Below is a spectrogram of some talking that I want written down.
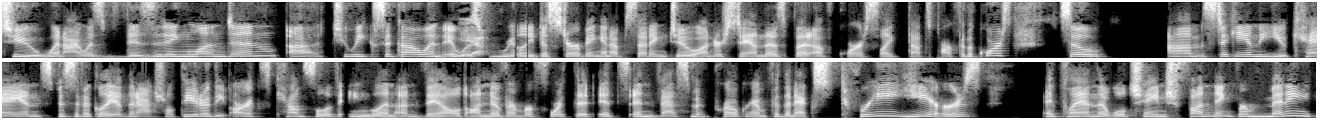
to when I was visiting London uh, two weeks ago, and it was Yeah. really disturbing and upsetting to understand this. But of course, like that's par for the course. So um, sticking in the UK and specifically of the National Theatre, the Arts Council of England unveiled on November 4th that its investment program for the next three years, a plan that will change funding for many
